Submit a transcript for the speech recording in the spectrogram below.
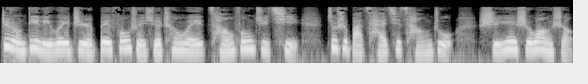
这种地理位置被风水学称为“藏风聚气”，就是把财气藏住，使运势旺盛。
